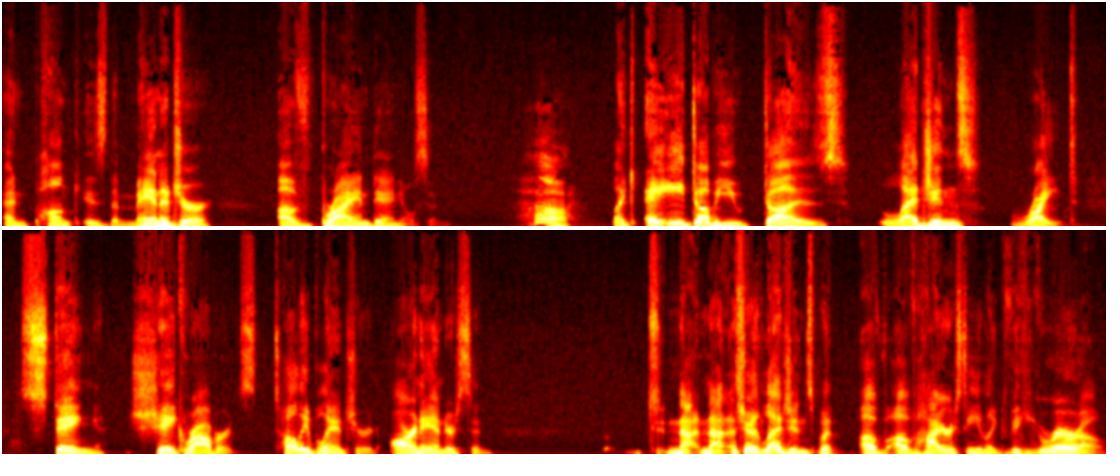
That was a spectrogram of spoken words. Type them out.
and Punk is the manager of Brian Danielson? Huh. like AEW does legends right. Sting, Jake Roberts, Tully Blanchard, Arn Anderson. Not not necessarily legends, but of of higher esteem like Vickie Guerrero.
